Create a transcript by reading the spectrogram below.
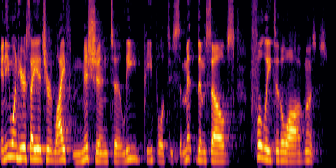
Anyone here say it's your life mission to lead people to submit themselves fully to the law of Moses?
